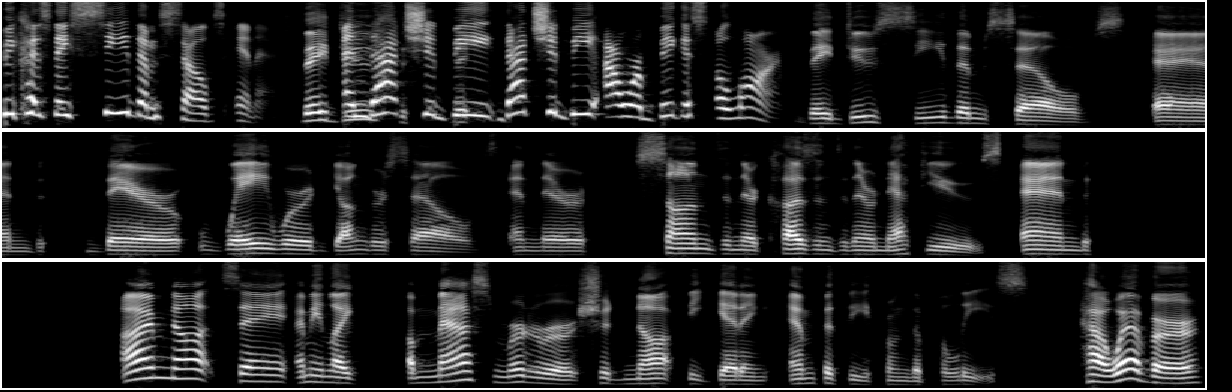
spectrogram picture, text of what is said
Because they see themselves in it They do, and that should they- be that should be our biggest alarm. They do see themselves and their wayward younger selves and their sons and their cousins and their nephews and i'm not saying i mean like a mass murderer should not be getting empathy from the police. However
